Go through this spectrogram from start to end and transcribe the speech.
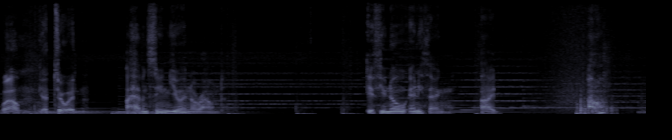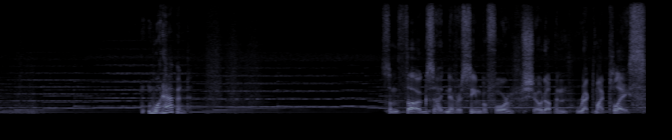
Well, get to it. I haven't seen Yuan around. If you know anything, I'd... Huh? What happened? Some thugs I'd never seen before showed up and wrecked my place.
